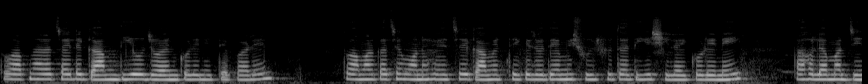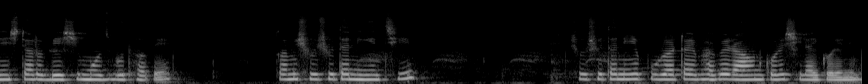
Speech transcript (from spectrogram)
তো আপনারা চাইলে গাম দিয়েও জয়েন করে নিতে পারেন। তো আমার কাছে মনে হয়েছে গামের থেকে যদি আমি সুই সুতা দিয়ে সেলাই করে নেই, তাহলে আমার জিনিসটা আরও বেশি মজবুত হবে। তো আমি সুই সুতা নিয়েছি। সুই সুতা নিয়ে পুরোটা এভাবে রাউন্ড করে সেলাই করে নিব।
